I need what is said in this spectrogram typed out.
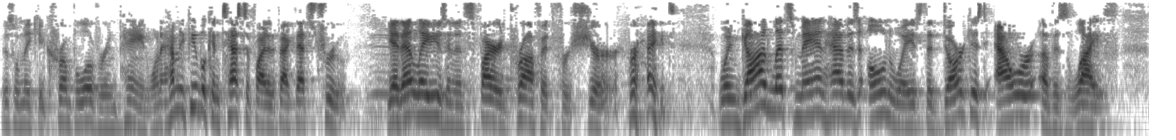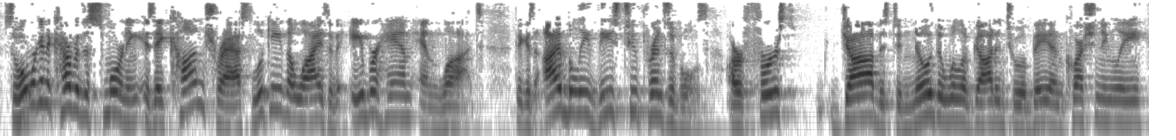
This will make you crumple over in pain. How many people can testify to the fact that's true? Yeah, that lady is an inspired prophet for sure, right? When God lets man have his own way, it's the darkest hour of his life. So, what we're going to cover this morning is a contrast looking at the lives of Abraham and Lot. Because I believe these two principles our first job is to know the will of God and to obey unquestioningly.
